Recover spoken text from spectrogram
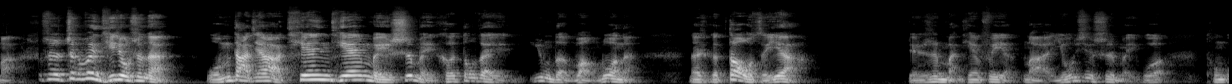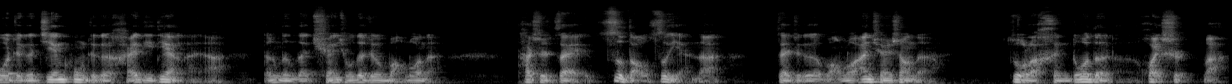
啊，是这个问题就是呢，我们大家啊，天天每时每刻都在用的网络呢，那这个盗贼呀，简直是满天飞呀啊！尤其是美国通过这个监控这个海底电缆啊等等的全球的这个网络呢，它是在自导自演呢，在这个网络安全上呢，做了很多的坏事啊。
